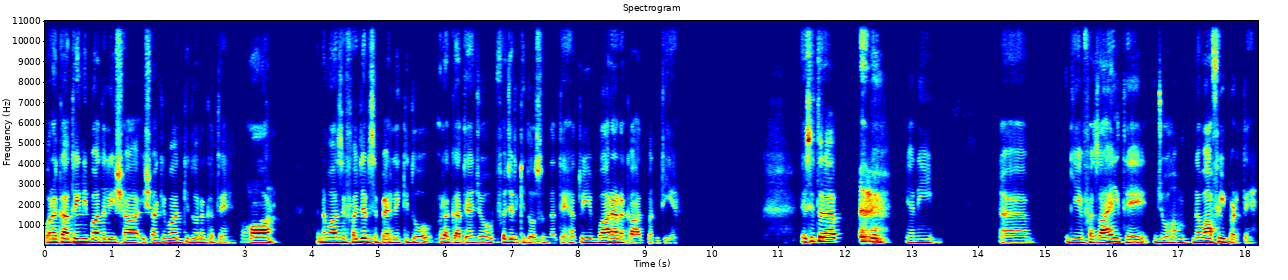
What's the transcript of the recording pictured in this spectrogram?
और रकातैन बाद अल ईशा ईशा के बाद की दो रकतें और नमाज़ फजर से पहले की दो रकतें जो फजर की दो सुन्नतें हैं। तो ये बारह रकात बनती हैं। इसी तरह यानी अ, ये फजाइल थे जो हम नवाफिल पढ़ते हैं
